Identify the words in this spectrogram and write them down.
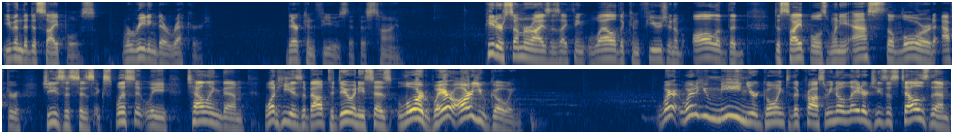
Even the disciples were reading their record. They're confused at this time. Peter summarizes, I think, well the confusion of all of the disciples when he asks the Lord after Jesus is explicitly telling them what he is about to do, and he says, Lord, where are you going? Where, where do you mean you're going to the cross? We know later Jesus tells them,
